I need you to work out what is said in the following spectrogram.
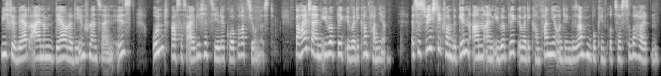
wie viel Wert einem der oder die Influencerin ist und was das eigentliche Ziel der Kooperation ist. Behalte einen Überblick über die Kampagne. Es ist wichtig, von Beginn an einen Überblick über die Kampagne und den gesamten Booking-Prozess zu behalten.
